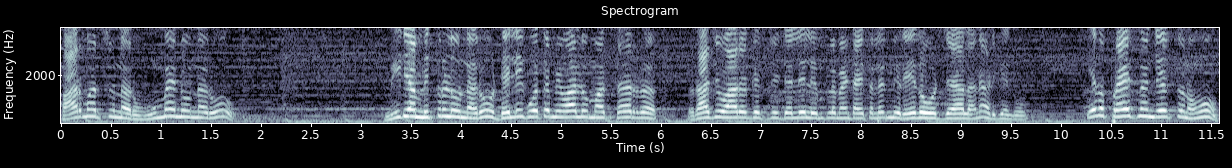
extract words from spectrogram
ఫార్మర్స్ ఉన్నారు ఉమెన్ ఉన్నారు. మీడియా మిత్రులు ఉన్నారు. ఢిల్లీకి పోతే మీ వాళ్ళు మాకు సార్ రాజీవ్ ఆరోగ్యశ్రీ ఢిల్లీలో ఇంప్లిమెంట్ అవుతలేదు మీరు ఏదో ఒకటి చేయాలని అడిగింది ఏదో ప్రయత్నం చేస్తున్నాము.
